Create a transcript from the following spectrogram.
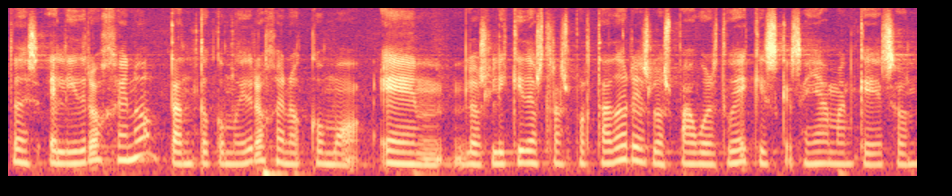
Entonces, el hidrógeno, tanto como hidrógeno como en los líquidos transportadores, los Power to X que se llaman, que son,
